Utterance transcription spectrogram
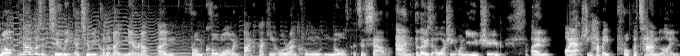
well, no, it was a two week a two week holiday, near enough. Um, from Cornwall, I went backpacking all around Cornwall, north to south. And for those that are watching on YouTube, um, I actually have a proper tan line.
